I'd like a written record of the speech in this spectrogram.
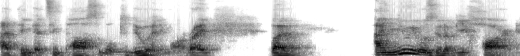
I think that's impossible to do anymore, right? But I knew it was going to be hard.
